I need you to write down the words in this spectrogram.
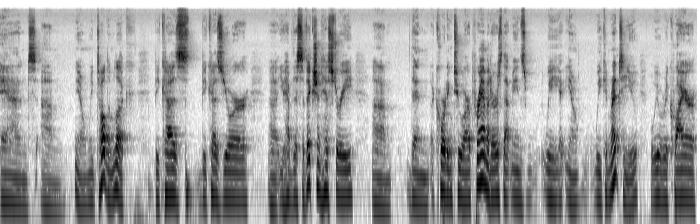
and um, you know we told them, look, because because you're uh, you have this eviction history, um, then according to our parameters, that means we you know we can rent to you, but we will require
